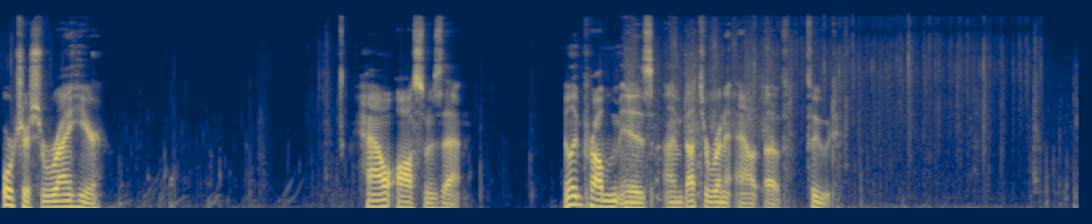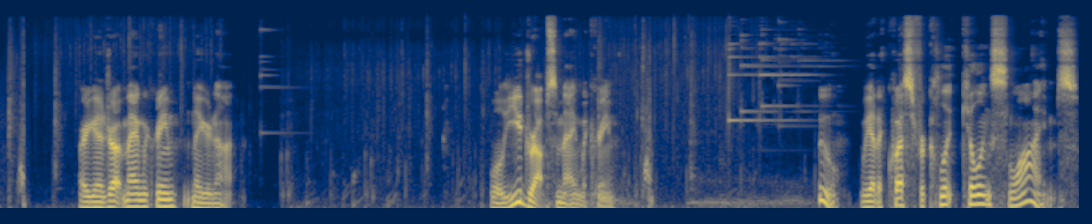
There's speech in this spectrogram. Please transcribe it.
Fortress right here. How awesome is that? The only problem is I'm about to run it out of food. Are you going to drop magma cream? No, you're not. Well, you drop some magma cream. Ooh, we got a quest for killing slimes.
